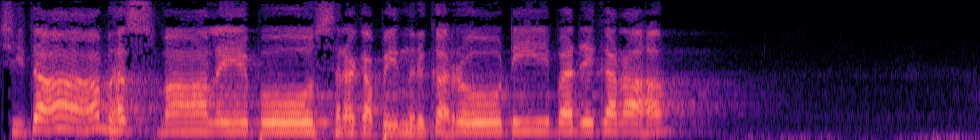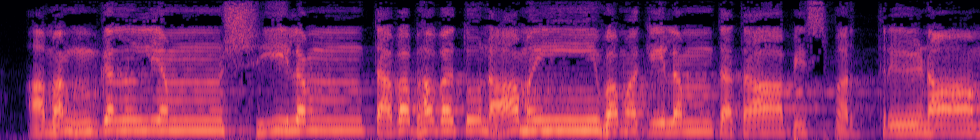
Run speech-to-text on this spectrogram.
சிதாபஸ்மாலேபோஸ்ரகபி நிருகரோட்டி பரிகராம் അമംഗല്യം ശീലം തവ ഭവതു നാമൈവമകിലം തഥാപി സ്മർത്തൃണാം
